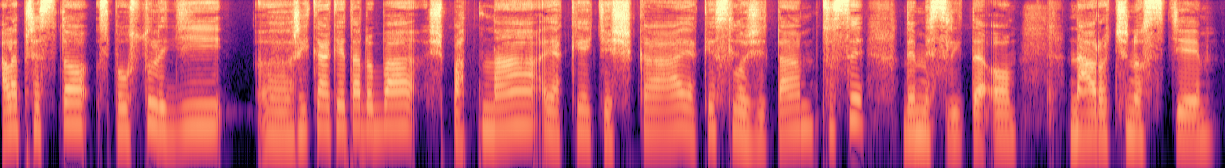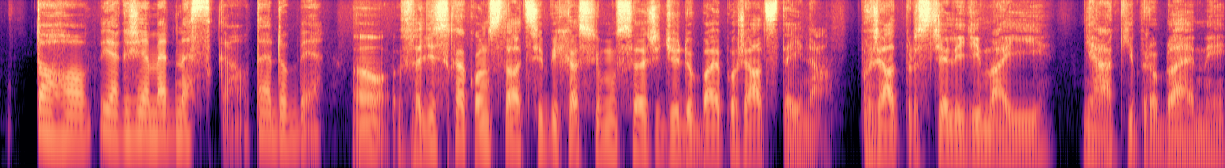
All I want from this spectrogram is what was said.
ale přesto spoustu lidí e, říká, jak je ta doba špatná, jak je těžká, jak je složitá. Co si vymyslíte o náročnosti toho, jak žijeme dneska, o té době? No, z hlediska konstelací bych asi musel říct, že doba je pořád stejná. Pořád prostě lidi mají nějaký problémy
